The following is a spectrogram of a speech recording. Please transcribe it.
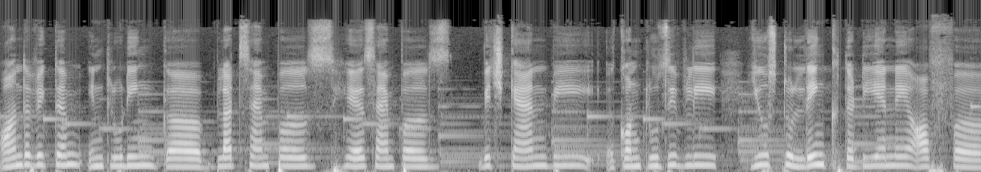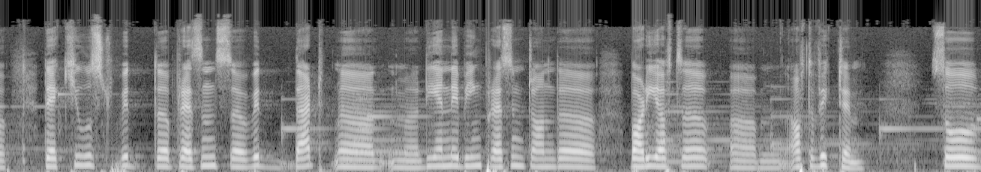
on the victim, including uh, blood samples, hair samples, which can be conclusively used to link the DNA of uh, the accused with the presence, uh, with that DNA being present on the body of the um, of the victim. So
